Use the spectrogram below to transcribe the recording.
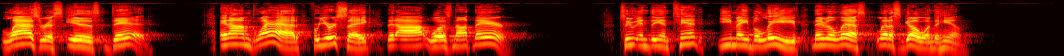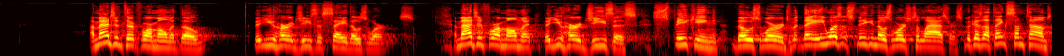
Lazarus is dead, and I'm glad for your sake that I was not there. To in the intent ye may believe, nevertheless, let us go unto him. Imagine for a moment, though, that you heard Jesus say those words. Imagine for a moment that you heard Jesus speaking those words, but they, he wasn't speaking those words to Lazarus because I think sometimes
